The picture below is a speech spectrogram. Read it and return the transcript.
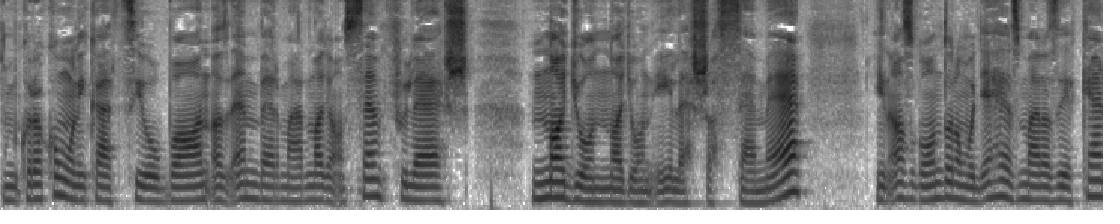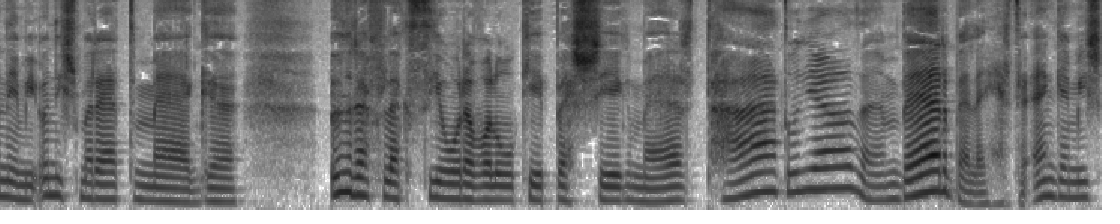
amikor a kommunikációban az ember már nagyon szemfüles, nagyon-nagyon éles a szeme. Én azt gondolom, hogy ehhez már azért kell némi önismeret, meg önreflexióra való képesség, mert hát ugye az ember, beleértve engem is,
